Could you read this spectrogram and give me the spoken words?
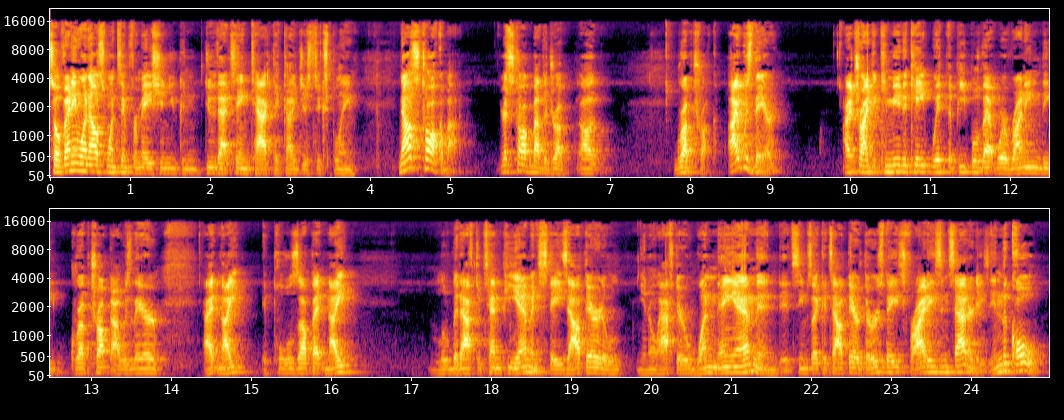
So if anyone else wants information, you can do that same tactic I just explained. Now let's talk about it. Let's talk about the drug uh, grub truck. I was there. I tried to communicate with the people that were running the grub truck. I was there at night. It pulls up at night, a little bit after 10 p.m. and stays out there till, you know, after 1 a.m. And it seems like it's out there Thursdays, Fridays, and Saturdays in the cold.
